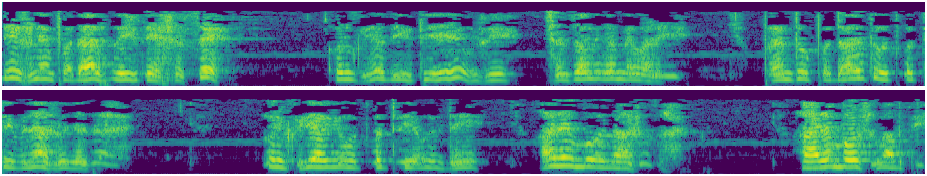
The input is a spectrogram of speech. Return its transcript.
देखने पदार्थ देखते हैं सच्चे और क्या देखते है उसे संचालन करने वाले। परंतु पदार्थ उत्पत्ति विनाश हो जाता है। और क्रिया की उत्पत्ति आरंभ और नाश होता है। आरंभ और समाप्ति।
